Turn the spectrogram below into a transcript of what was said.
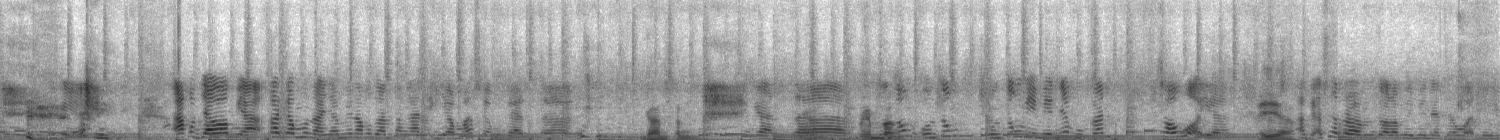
Oke. aku jawab ya. Kan kamu nanya min aku ganteng kan? Iya mas kamu ganteng ganteng. Ganteng. Memang. Untung untung untung miminnya bukan cowok ya. Iya. Agak serem kalau miminnya cowok nih.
